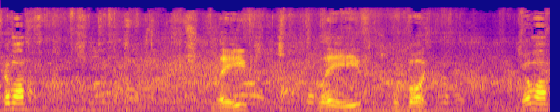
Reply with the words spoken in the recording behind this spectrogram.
Come on. Leave. Leave. Good boy. Come on.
